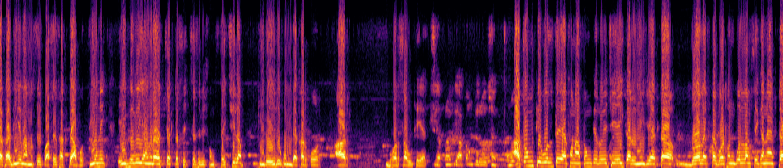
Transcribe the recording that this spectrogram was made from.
টাকা দিয়ে মানুষের পাশে থাকতে আপত্তিও নেই। এই ভেবেই আমরা হচ্ছে একটা স্বেচ্ছাসেবী সংস্থায় ছিলাম কিন্তু এইরকম দেখার পর আর ভরসা উঠে যাচ্ছে। আতঙ্কে বলতে এখন আতঙ্কে রয়েছে এই কারণে যে একটা দল একটা গঠন করলাম সেখানে একটা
